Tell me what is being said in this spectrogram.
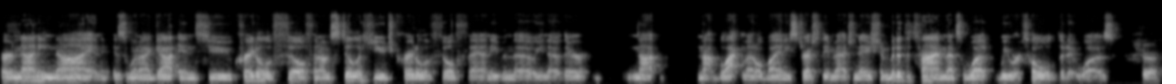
or 99 is when I got into Cradle of Filth, and I'm still a huge Cradle of Filth fan, even though you know they're not not black metal by any stretch of the imagination. But at the time, that's what we were told that it was. Sure.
